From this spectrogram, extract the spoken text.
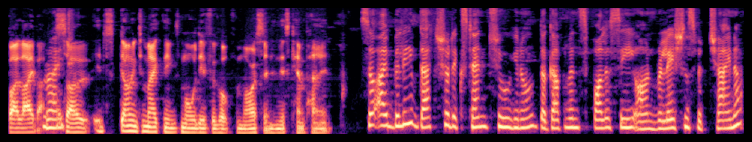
by Labor. Right. So it's going to make things more difficult for Morrison in this campaign. So I believe that should extend to, you know, the government's policy on relations with China,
